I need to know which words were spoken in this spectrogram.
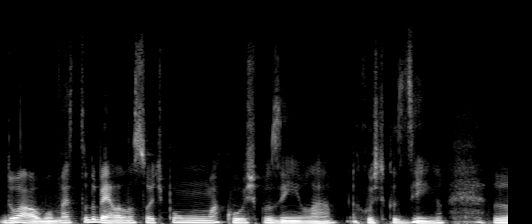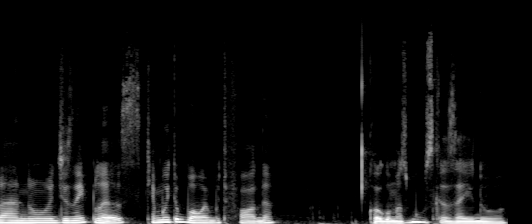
do álbum, mas tudo bem, ela lançou tipo um acústicozinho lá, acústicozinho lá no Disney Plus, que é muito bom, é muito foda, com algumas músicas aí do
